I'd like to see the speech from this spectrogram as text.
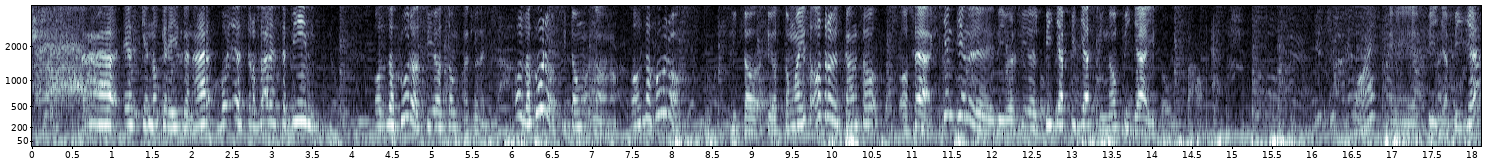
Ah, es que no queréis ganar. Voy a destrozar este pin. Os lo juro, si os tomo... Os lo juro, si tomo... No, no, os lo juro. Si, si os tomáis otro descanso... O sea, ¿quién tiene de divertido el pilla-pilla si no pilláis? Eh, pilla pilla.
